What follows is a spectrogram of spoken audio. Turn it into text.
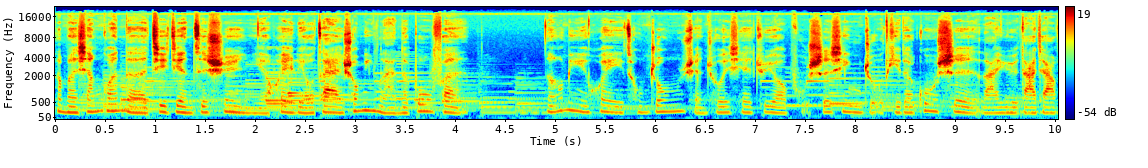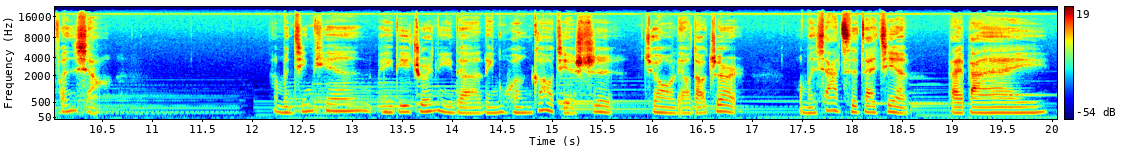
那么相关的寄件资讯也会留在说明栏的部分。脑米会从中选出一些具有普适性主题的故事来与大家分享。那么今天 Medi Journey 的灵魂告解室就聊到这儿，我们下次再见，拜拜。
